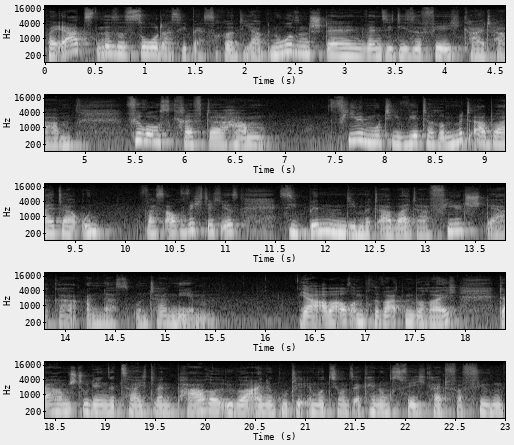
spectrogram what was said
Bei Ärzten ist es so, dass sie bessere Diagnosen stellen, wenn sie diese Fähigkeit haben. Führungskräfte haben viel motiviertere Mitarbeiter und was auch wichtig ist, sie binden die Mitarbeiter viel stärker an das Unternehmen. Ja, aber auch im privaten Bereich, da haben Studien gezeigt, wenn Paare über eine gute Emotionserkennungsfähigkeit verfügen,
